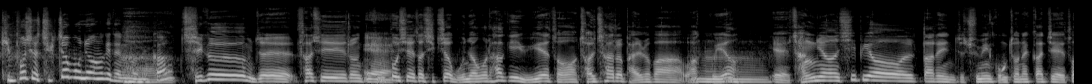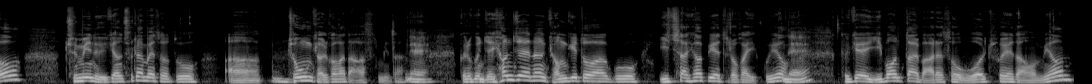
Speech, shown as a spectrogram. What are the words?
김포시가 직접 운영하게 되는 겁니까? 아, 지금 이제 사실은 예. 김포시에서 직접 운영을 하기 위해서 절차를 밟아 왔고요. 음. 예, 작년 12월 달에 이제 주민 공청회까지 해서 주민 의견 수렴에서도 아, 음. 좋은 결과가 나왔습니다. 네. 그리고 이제 현재는 경기도하고 2차 협의에 들어가 있고요. 네. 그게 이번 달 말에서 5월 초에 나오면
